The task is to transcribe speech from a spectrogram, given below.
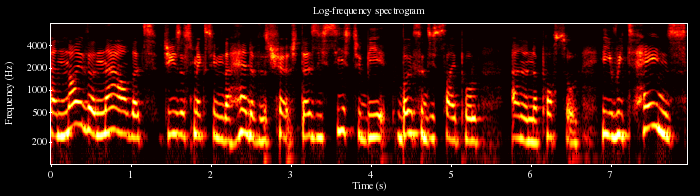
And neither now that Jesus makes him the head of the church does he cease to be both a disciple and an apostle. He retains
